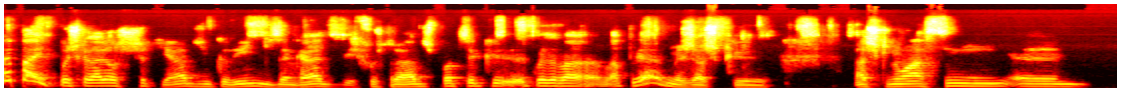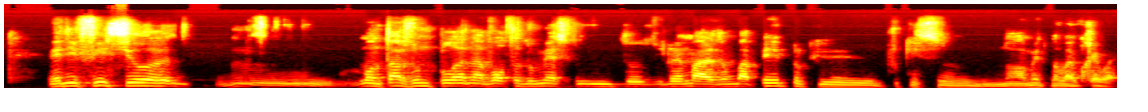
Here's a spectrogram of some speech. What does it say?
Epá, e depois, se calhar, eles chateados, um bocadinho, zangados e frustrados, pode ser que a coisa vá, vá pegar, mas acho que, acho que não há assim. Uh, é difícil uh, montares um plano à volta do Messi, do, do Neymar, do Mbappé, porque, porque isso normalmente não vai correr bem.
